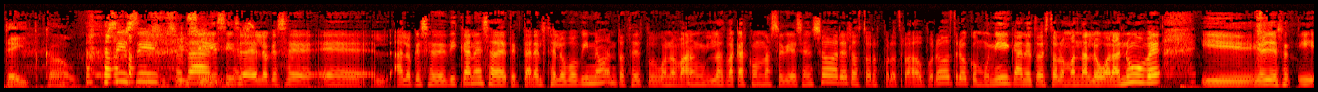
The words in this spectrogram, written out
date cow. Sí, sí, sí, sí, sí, lo que se eh, a lo que se dedican es a detectar el celo bovino. Entonces, pues bueno, van las vacas con una serie de sensores, los toros por otro lado por otro, comunican, y todo esto lo mandan luego a la nube y, oye, y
